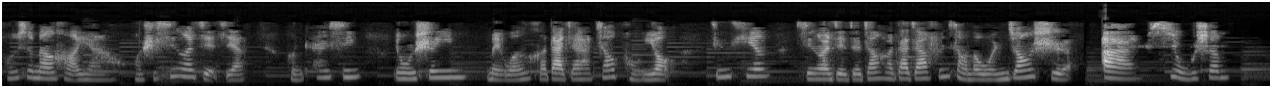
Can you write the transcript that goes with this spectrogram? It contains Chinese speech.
同学们好呀，我是星儿姐姐，很开心用声音美文和大家交朋友。今天星儿姐姐将和大家分享的文章是《爱细无声》。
